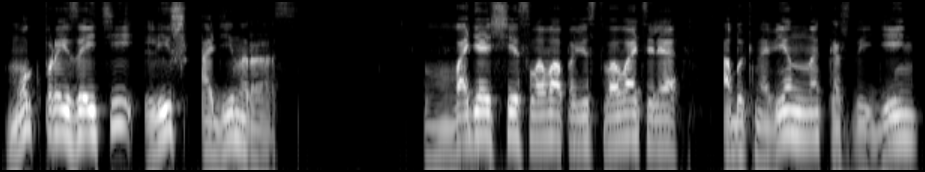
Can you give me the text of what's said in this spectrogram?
мог произойти лишь один раз. Вводящие слова повествователя обыкновенно, каждый день,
